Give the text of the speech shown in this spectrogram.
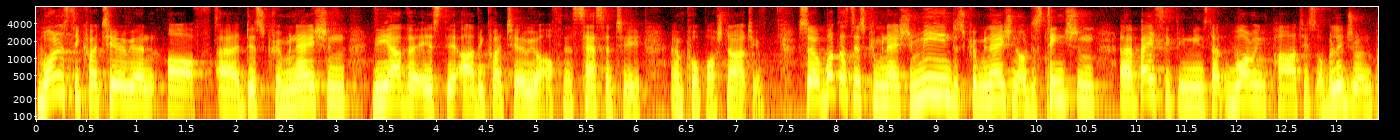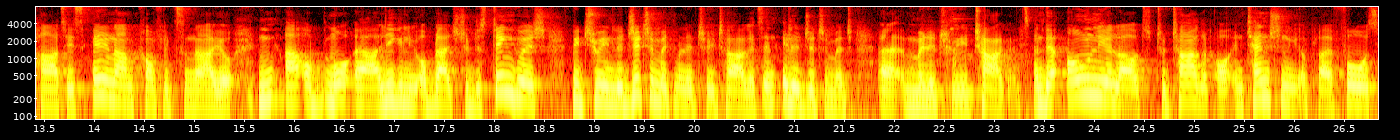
One is the criterion of uh, discrimination, the other is the, are the criteria of necessity and proportionality. So what does discrimination mean? Discrimination or distinction uh, basically means that warring parties or belligerent parties in an armed conflict scenario are, more, are legally obliged to distinguish between legitimate military targets and illegitimate uh, military targets. And they're only allowed to target or intentionally apply force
